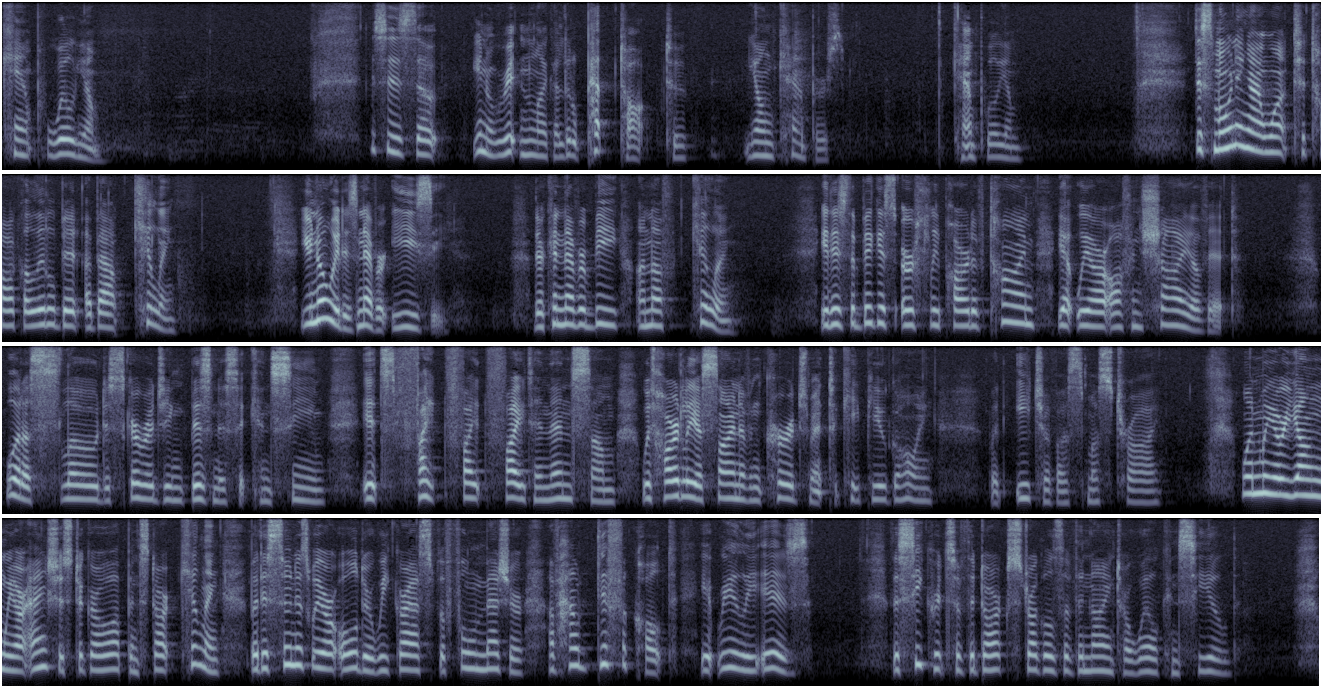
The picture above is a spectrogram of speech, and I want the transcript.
Camp William. This is, uh, you know, written like a little pep talk to young campers. Camp William. This morning, I want to talk a little bit about killing. You know, it is never easy. There can never be enough killing. It is the biggest earthly part of time, yet we are often shy of it. What a slow, discouraging business it can seem. It's fight, fight, fight, and then some, with hardly a sign of encouragement to keep you going. But each of us must try. When we are young, we are anxious to grow up and start killing, but as soon as we are older, we grasp the full measure of how difficult it really is. The secrets of the dark struggles of the night are well concealed.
